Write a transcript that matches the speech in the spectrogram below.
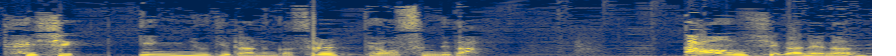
태식익육이라는 것을 배웠습니다. 다음 시간에는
